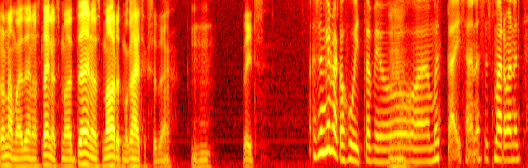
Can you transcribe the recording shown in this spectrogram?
Rannamaja tõenäoliselt läinud, siis ma tõenäoliselt, ma arvan, et ma kahetseks seda mm. -hmm veits. See on küll väga huvitav ju mm -hmm. mõte iseenesest, sest ma arvan, et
